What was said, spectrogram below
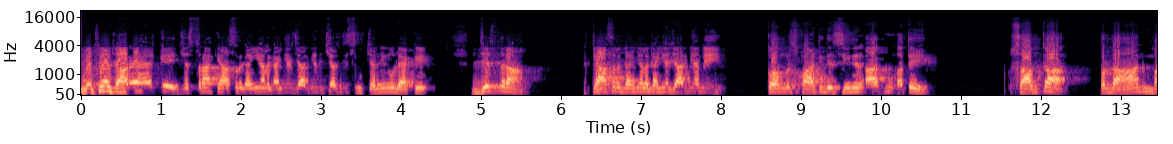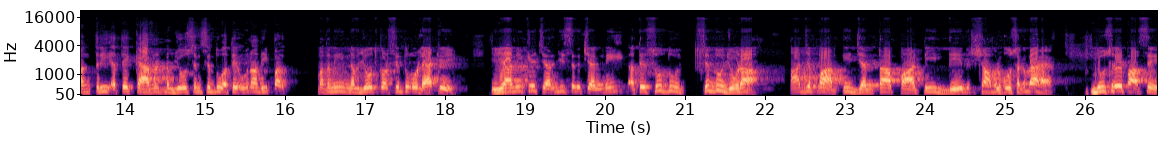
ਦੱਸਿਆ ਜਾ ਰਿਹਾ ਹੈ ਕਿ ਜਿਸ ਤਰ੍ਹਾਂ ਕਿਆਸ ਰਗਾਈਆਂ ਲਗਾਈਆਂ ਜਾ ਰਹੀਆਂ ਨੇ, ਚਰਨਜੀਤ ਸਿੰਘ ਚੰਨੀ ਨੂੰ ਲੈ ਕੇ, ਜਿਸ ਤਰ੍ਹਾਂ ਕਿਆਸ ਰਗਾਈਆਂ ਲਗਾਈਆਂ ਜਾ ਰਹੀਆਂ ਨੇ, ਕਾਂਗਰਸ ਪਾਰਟੀ ਦੇ ਸੀਨੀਅਰ ਆਗੂ ਅਤੇ ਸਾਬਕਾ ਪ੍ਰਧਾਨ ਮੰਤਰੀ ਅਤੇ ਕੈਬਨਿਟ ਨਵਜੋਤ ਸਿੰਘ ਸਿੱਧੂ ਅਤੇ ਉਹਨਾਂ ਦੀ ਪਤਨੀ ਨਵਜੋਤ ਕੌਰ ਸਿੱਧੂ ਨੂੰ ਲੈ ਕੇ ਯਾਨੀ ਕਿ ਚਰਨਜੀਤ ਸਿੰਘ ਚੰਨੀ ਅਤੇ ਸਿੱਧੂ ਸਿੱਧੂ ਜੋੜਾ ਅੱਜ ਭਾਰਤੀ ਜਨਤਾ ਪਾਰਟੀ ਦੇ ਵਿੱਚ ਸ਼ਾਮਲ ਹੋ ਸਕਦਾ ਹੈ। ਦੂਸਰੇ ਪਾਸੇ,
